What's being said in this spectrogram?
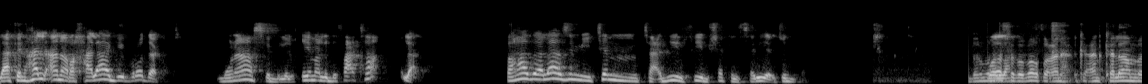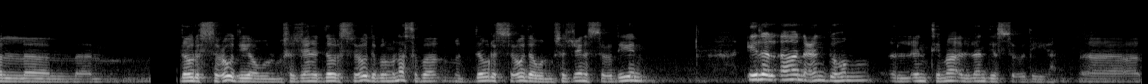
لكن هل أنا راح ألاقي برودكت مناسب للقيمة اللي دفعتها؟ لا. فهذا لازم يتم تعديل فيه بشكل سريع جدا. بالمناسبة برضو عن عن كلام الدوري السعودي أو المشجعين الدوري السعودي. بالمناسبة الدوري السعودي أو المشجعين السعوديين إلى الآن عندهم الانتماء للأندية السعودية. آه،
